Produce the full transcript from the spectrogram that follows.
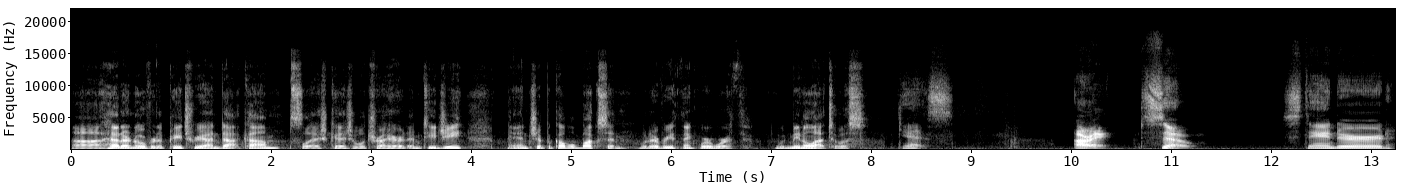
uh, head on over to patreon.com slash casual mtg and chip a couple bucks in, whatever you think we're worth. It would mean a lot to us. Yes. All right. So, standard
